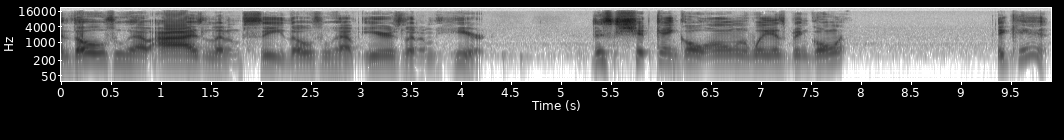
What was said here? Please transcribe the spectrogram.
And those who have eyes, let them see. Those who have ears, let them hear. This shit can't go on the way it's been going. It can't.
